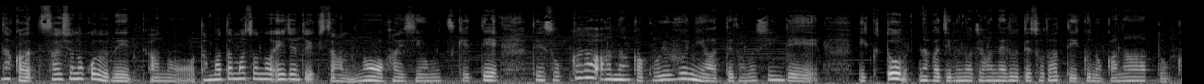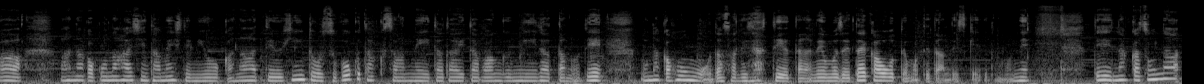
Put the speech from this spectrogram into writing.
なんか最初の頃ねあのたまたまそのエージェントゆきさんの配信を見つけてでそっからあなんかこういう風にやって楽しんでいくとなんか自分のチャンネルって育っていくのかなとかあなんかこんな配信試してみようかなっていうヒントをすごくたくさんねいただいた番組だったのでもうなんか本を出されたって言ったらねもう絶対買おうって思ってたんですけれどもね。でなんかそんな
